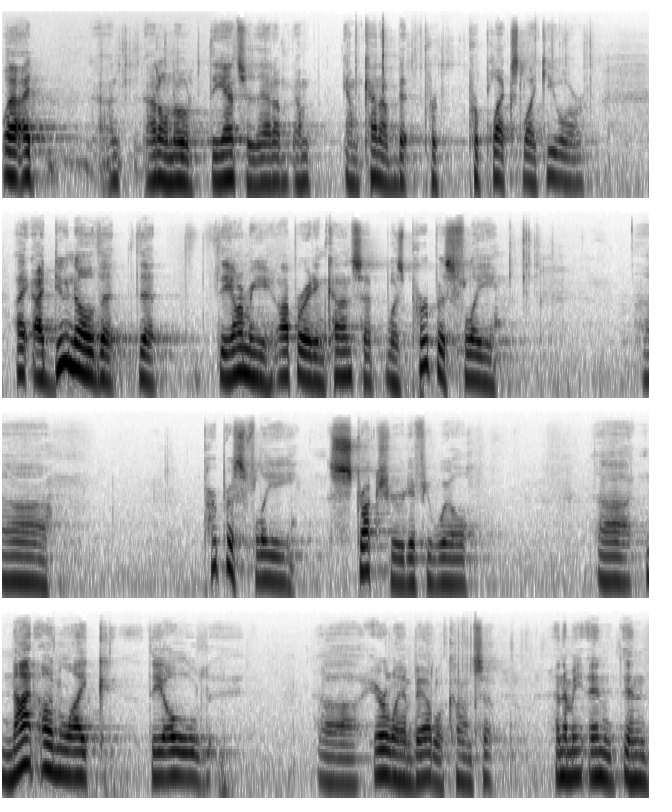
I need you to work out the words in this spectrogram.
Well, I, I- I don't know the answer to that. I'm, I'm, I'm kind of a bit per- perplexed like you are. I, I do know that, that the Army operating concept was purposefully, uh, purposefully structured, if you will, uh, not unlike the old uh, airland battle concept. And I mean, and, and,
